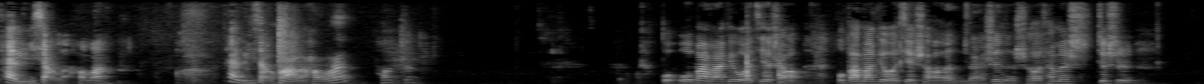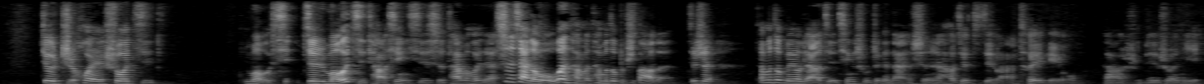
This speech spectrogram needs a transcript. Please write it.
太理想了，好吗？太理想化了，好吗？好的。我我爸妈给我介绍，我爸妈给我介绍男生的时候，他们是就是就只会说几某些，就是某几条信息是他们会讲，剩下的我问他们，他们都不知道的，就是。他们都没有了解清楚这个男生，然后就直接把他推给我。然后是比如说你，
